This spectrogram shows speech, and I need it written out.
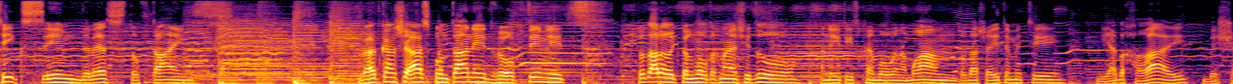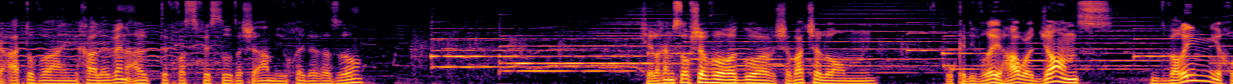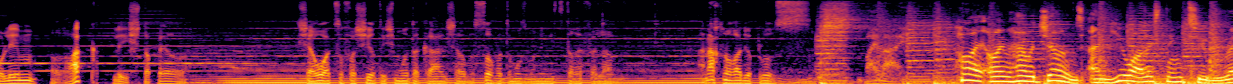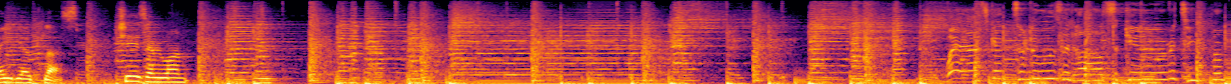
סטיקס עם The Best of Times. ועד כאן שעה ספונטנית ואופטימית. תודה לריק תלמור, טכנאי השידור. אני הייתי איתכם אורן עמרם, תודה שהייתם איתי. מיד אחריי, בשעה טובה עם מיכל אבן, אל תפספסו את השעה המיוחדת הזו. שיהיה לכם סוף שבוע רגוע ושבת שלום. וכדברי האוורד ג'ונס, דברים יכולים רק להשתפר. תישארו עד סוף השיר, תשמעו את הקהל שר בסוף, אתם מוזמנים להצטרף אליו. אנחנו רדיו פלוס. ביי ביי. Hi, I'm Howard Jones, and you are listening to Radio Plus. Cheers, everyone. When I scared to lose it all, security from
